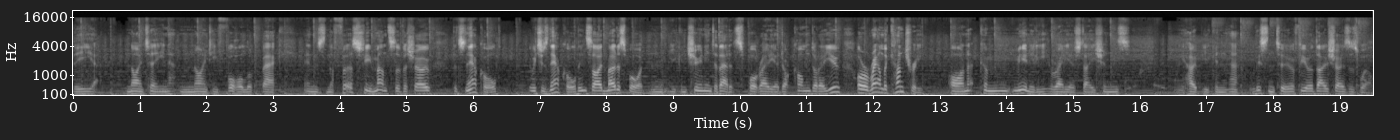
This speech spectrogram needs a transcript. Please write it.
the 1994 look back, and in the first few months of a show that's now called which is now called Inside Motorsport. And you can tune into that at sportradio.com.au or around the country on community radio stations. We hope you can uh, listen to a few of those shows as well.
